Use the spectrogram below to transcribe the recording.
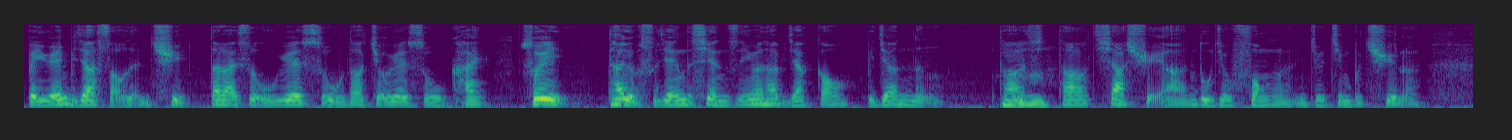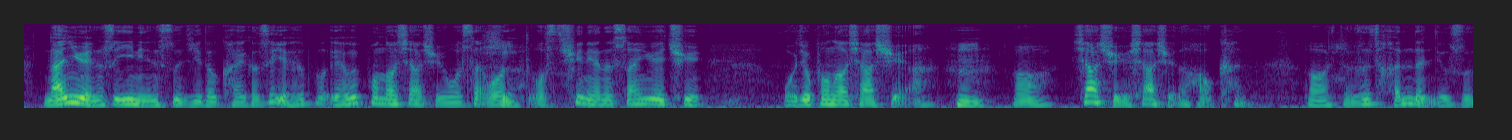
北园比较少人去，大概是五月十五到九月十五开，所以它有时间的限制，因为它比较高，比较冷，它它下雪啊，路就封了，你就进不去了。南园是一年四季都开，可是也会也会碰到下雪。我三我我去年的三月去，我就碰到下雪啊，嗯。啊、下雪下雪的好看啊，可是很冷。就是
